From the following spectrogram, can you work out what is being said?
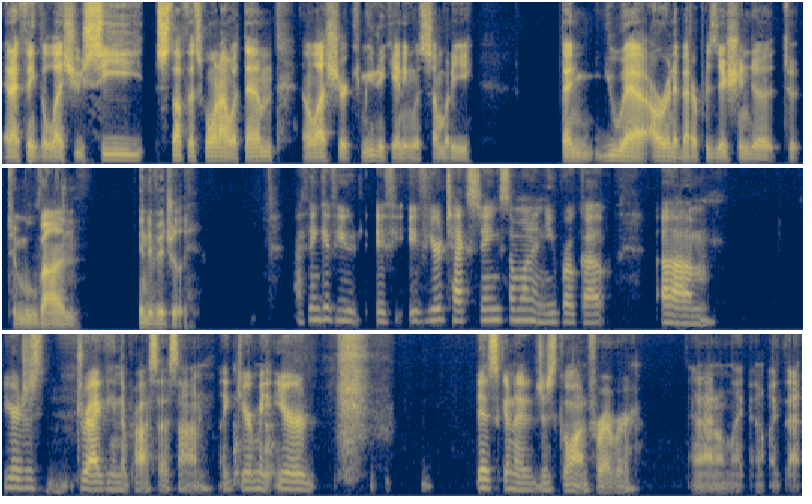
And I think the less you see stuff that's going on with them, and the less you're communicating with somebody, then you uh, are in a better position to, to, to move on individually. I think if you if if you're texting someone and you broke up, um, you're just dragging the process on. Like you're you're it's gonna just go on forever, and I don't like I don't like that.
